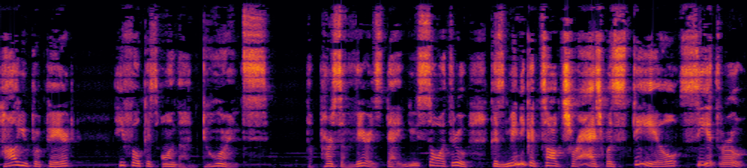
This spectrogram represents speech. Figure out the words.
how you prepared. He focused on the endurance, the perseverance that you saw it through. Because many could talk trash, but still see it through.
